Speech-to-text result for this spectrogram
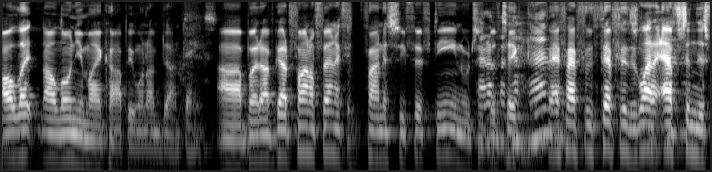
I'll let I'll loan you my copy when I'm done. Thanks. Uh, but I've got Final Fantasy 15, which is the take taking. There's a lot of F's in this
